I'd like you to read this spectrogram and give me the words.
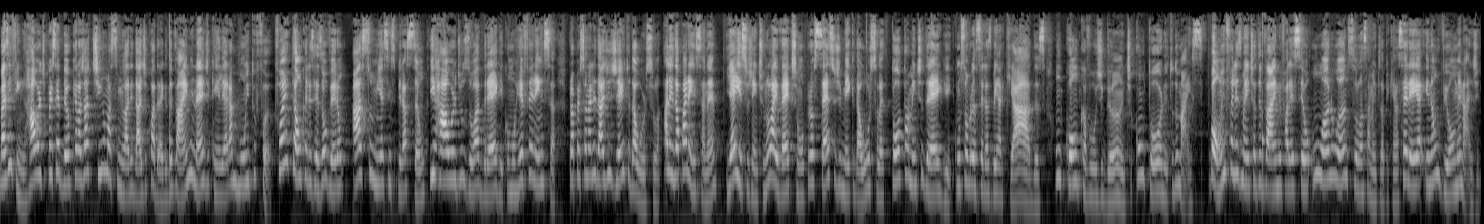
Mas enfim, Howard percebeu que ela já tinha uma similaridade com a drag Divine, né, de quem ele era muito fã. Foi então que eles resolveram assumir essa inspiração e Howard usou a drag como referência para a personalidade e jeito da Úrsula, além da aparência, né? E é isso, gente, no live action o processo de make da Úrsula é totalmente drag, com sobrancelhas bem arqueadas, um côncavo gigante, contorno e tudo mais. Bom, infelizmente a Divine faleceu um ano antes do lançamento da Pequena Sereia e não viu a homenagem.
